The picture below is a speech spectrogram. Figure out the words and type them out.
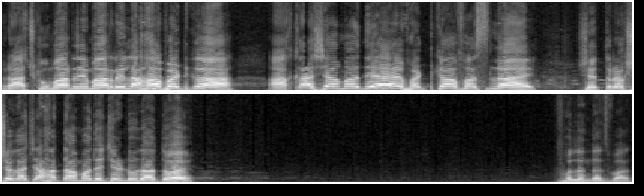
राजकुमारने मारलेला हा फटका आकाशामध्ये आहे फटका फसलाय. क्षेत्ररक्षकाच्या हातामध्ये चेंडू जातोय. फलंदाज बाद.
